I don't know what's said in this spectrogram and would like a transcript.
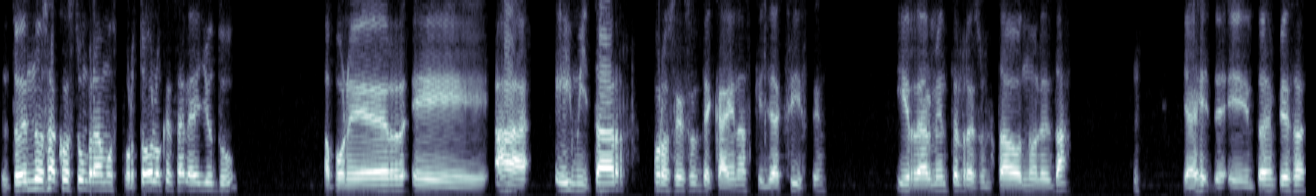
Entonces nos acostumbramos por todo lo que sale de YouTube a poner, eh, a imitar procesos de cadenas que ya existen y realmente el resultado no les da. Y, entonces empieza,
